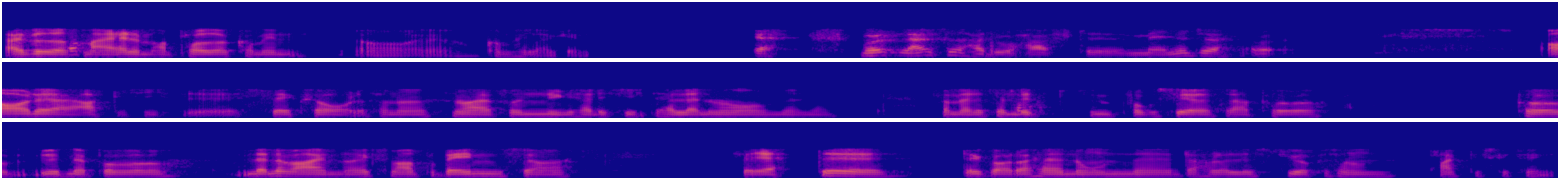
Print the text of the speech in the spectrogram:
Og jeg ved også, at mig alle har prøvet at komme ind, og uh, komme heller igen. Ja. Hvor lang tid har du haft uh, manager? Og det har jeg haft de sidste øh, seks år eller sådan noget. Nu har jeg fået en ny her de sidste halvandet år, men øh, så er det så lidt som fokuserer sig på, på lidt mere på landevejen og ikke så meget på banen. Så, så ja, det, det er godt at have nogen, øh, der holder lidt styr på sådan nogle praktiske ting.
